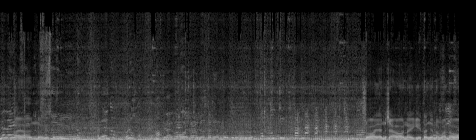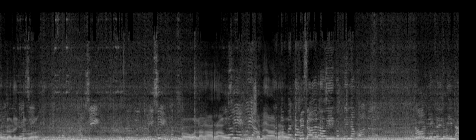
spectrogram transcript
Galing. Ayan, ito na. So, ayan siya, oh, nakikita niyo naman, oh, ang galing, di ba? Oh, walang araw. Sa may araw. Si, tawag mo si. Ikot din ako. Ako dito hindi na.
